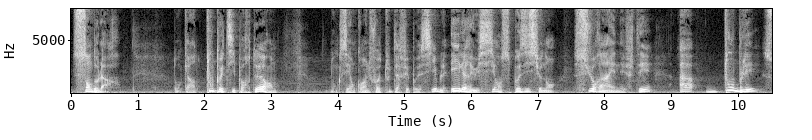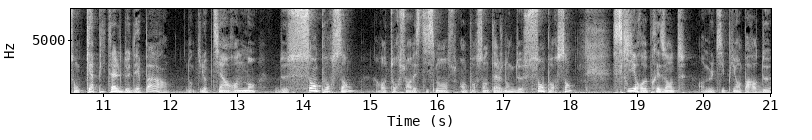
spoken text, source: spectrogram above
100 dollars. Donc un tout petit porteur, donc c'est encore une fois tout à fait possible, et il réussit en se positionnant sur un NFT à doubler son capital de départ, donc il obtient un rendement de 100%, un retour sur investissement en pourcentage donc de 100%, ce qui représente, en multipliant par 2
